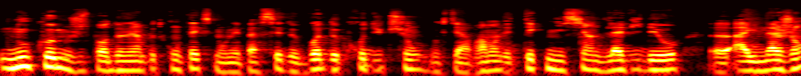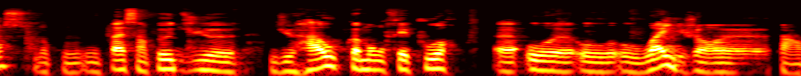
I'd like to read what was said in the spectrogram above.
nous comme juste pour donner un peu de contexte, mais on est passé de boîte de production, donc c'est-à-dire vraiment des techniciens de la vidéo, euh, à une agence. Donc on, passe un peu du euh, du how, comment on fait pour, au, au, why, genre, enfin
